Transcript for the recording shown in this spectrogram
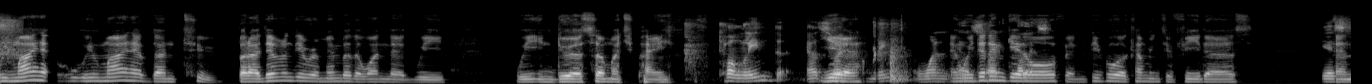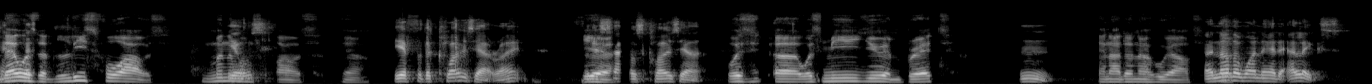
We might ha- we might have done two, but I definitely remember the one that we we endure so much pain Tonglin, outside Yeah. Tonglin, one, and we didn't get Palace. off and people were coming to feed us Yes, and that was at least four hours minimum was- four hours yeah yeah for the closeout, right? For Yeah. the sales closeout. was uh was me you and brett Mm. and i don't know who else but- Another one had Alex.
